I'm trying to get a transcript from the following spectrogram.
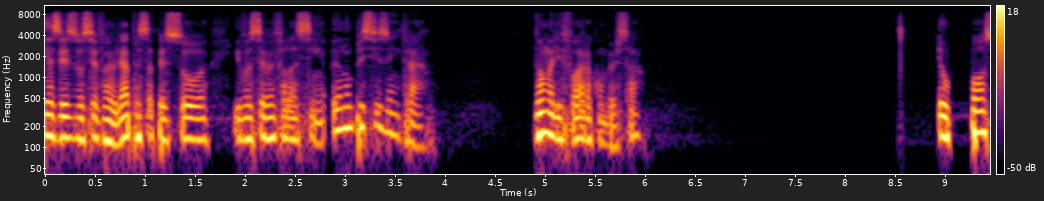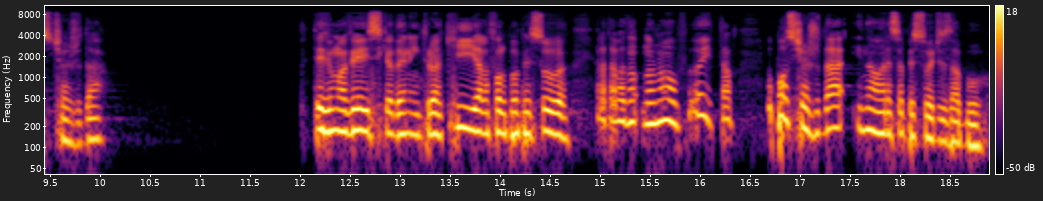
E às vezes você vai olhar para essa pessoa e você vai falar assim: Eu não preciso entrar. Vamos ali fora conversar? Eu posso te ajudar? Teve uma vez que a Dani entrou aqui e ela falou para a pessoa, ela estava normal, oi, tá, eu posso te ajudar? E na hora essa pessoa desabou.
